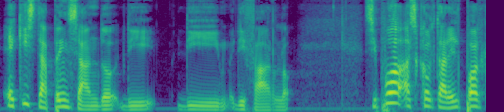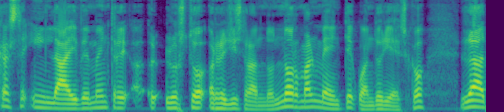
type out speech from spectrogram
e chi sta pensando di, di, di farlo. Si può ascoltare il podcast in live mentre uh, lo sto registrando, normalmente quando riesco, la,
